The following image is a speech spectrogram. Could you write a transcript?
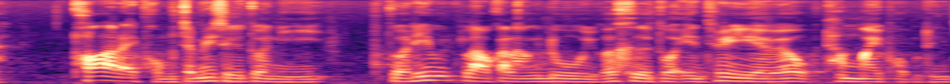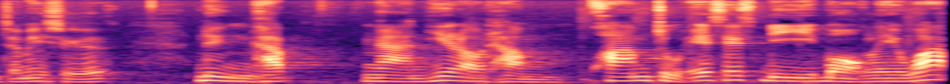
นะ เพราะอะไรผมจะไม่ซื้อตัวนี้ ตัวที่เรากำลังดูอยู่ก็คือตัว entry level ทำไมผมถึงจะไม่ซื้อ 1 ครับงานที่เราทำความจุ SSD บอกเลยว่า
